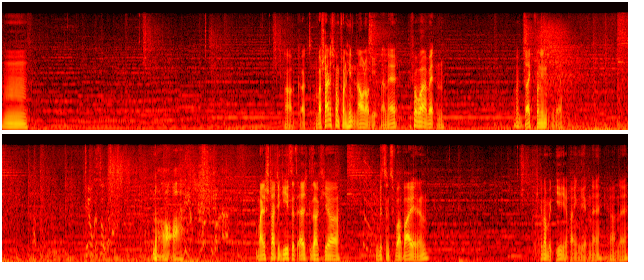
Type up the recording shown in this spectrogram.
Hm. Oh Gott. Und wahrscheinlich kommt von hinten auch noch Gegner, ne? Ich war wetten. Und direkt von hinten, ja. Oh. Meine Strategie ist jetzt ehrlich gesagt hier ein bisschen zu verweilen. Ich kann auch mit ihr hier reingehen, ne? Ja, ne?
